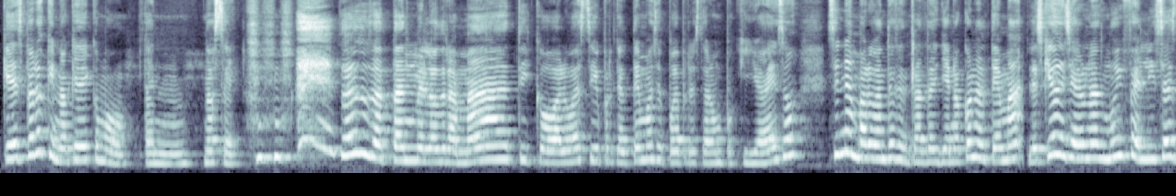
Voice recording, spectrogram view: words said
que espero que no quede como tan, no sé, ¿sabes? O sea, tan melodramático o algo así, porque el tema se puede prestar un poquillo a eso. Sin embargo, antes de entrar de lleno con el tema, les quiero desear unas muy felices,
